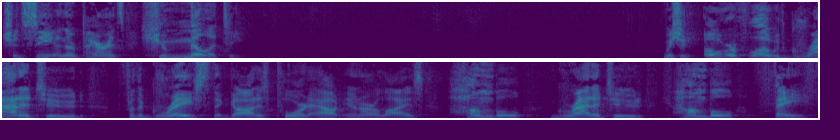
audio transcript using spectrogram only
should see in their parents humility. We should overflow with gratitude for the grace that God has poured out in our lives. Humble gratitude, humble faith.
